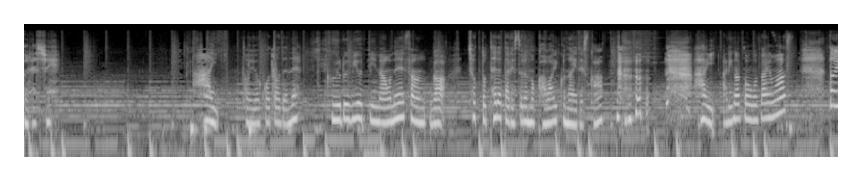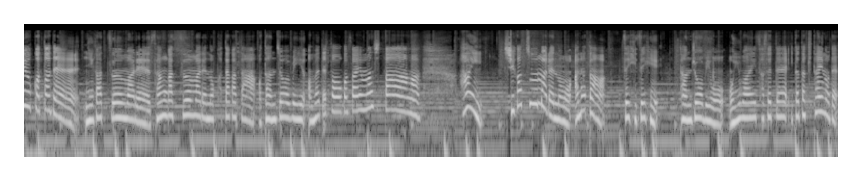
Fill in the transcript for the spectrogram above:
嬉しい。はい。ということでね、クールビューティーなお姉さんがちょっと照れたりするの可愛くないですか？はい、ありがとうございます。ということで、2月生まれ、3月生まれの方々、お誕生日おめでとうございました。はい、4月生まれのあなた、ぜひぜひ誕生日をお祝いさせていただきたいので、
